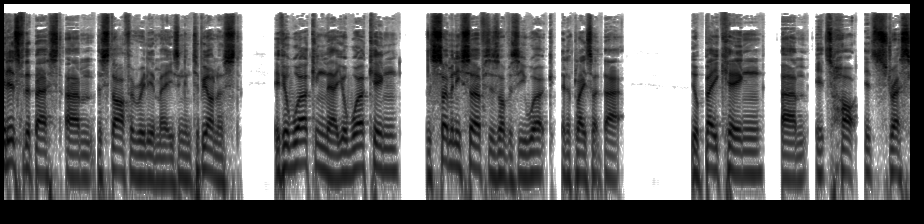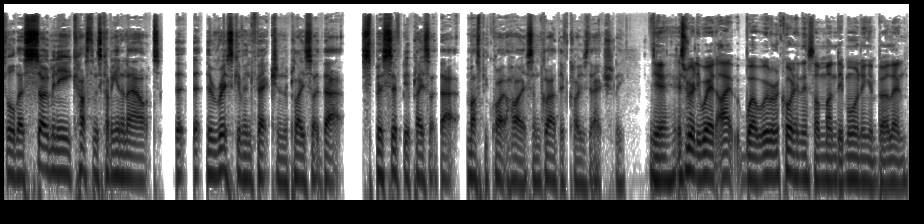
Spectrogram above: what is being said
It is for the best. Um, the staff are really amazing, and to be honest, if you're working there, you're working. There's so many surfaces. Obviously, you work in a place like that. You're baking. Um, it's hot. It's stressful. There's so many customers coming in and out that, that the risk of infection in a place like that, specifically a place like that, must be quite high. So I'm glad they've closed it. Actually, Yeah, it's really weird. I well, we were recording this on Monday morning in Berlin.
